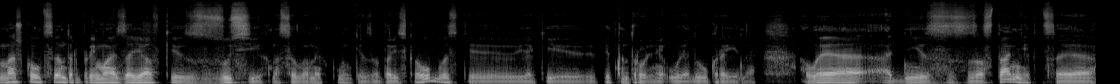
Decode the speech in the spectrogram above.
Наш кол-центр приймає заявки з усіх населених пунктів Запорізької області, які підконтрольні уряду України. Але одні з останніх це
